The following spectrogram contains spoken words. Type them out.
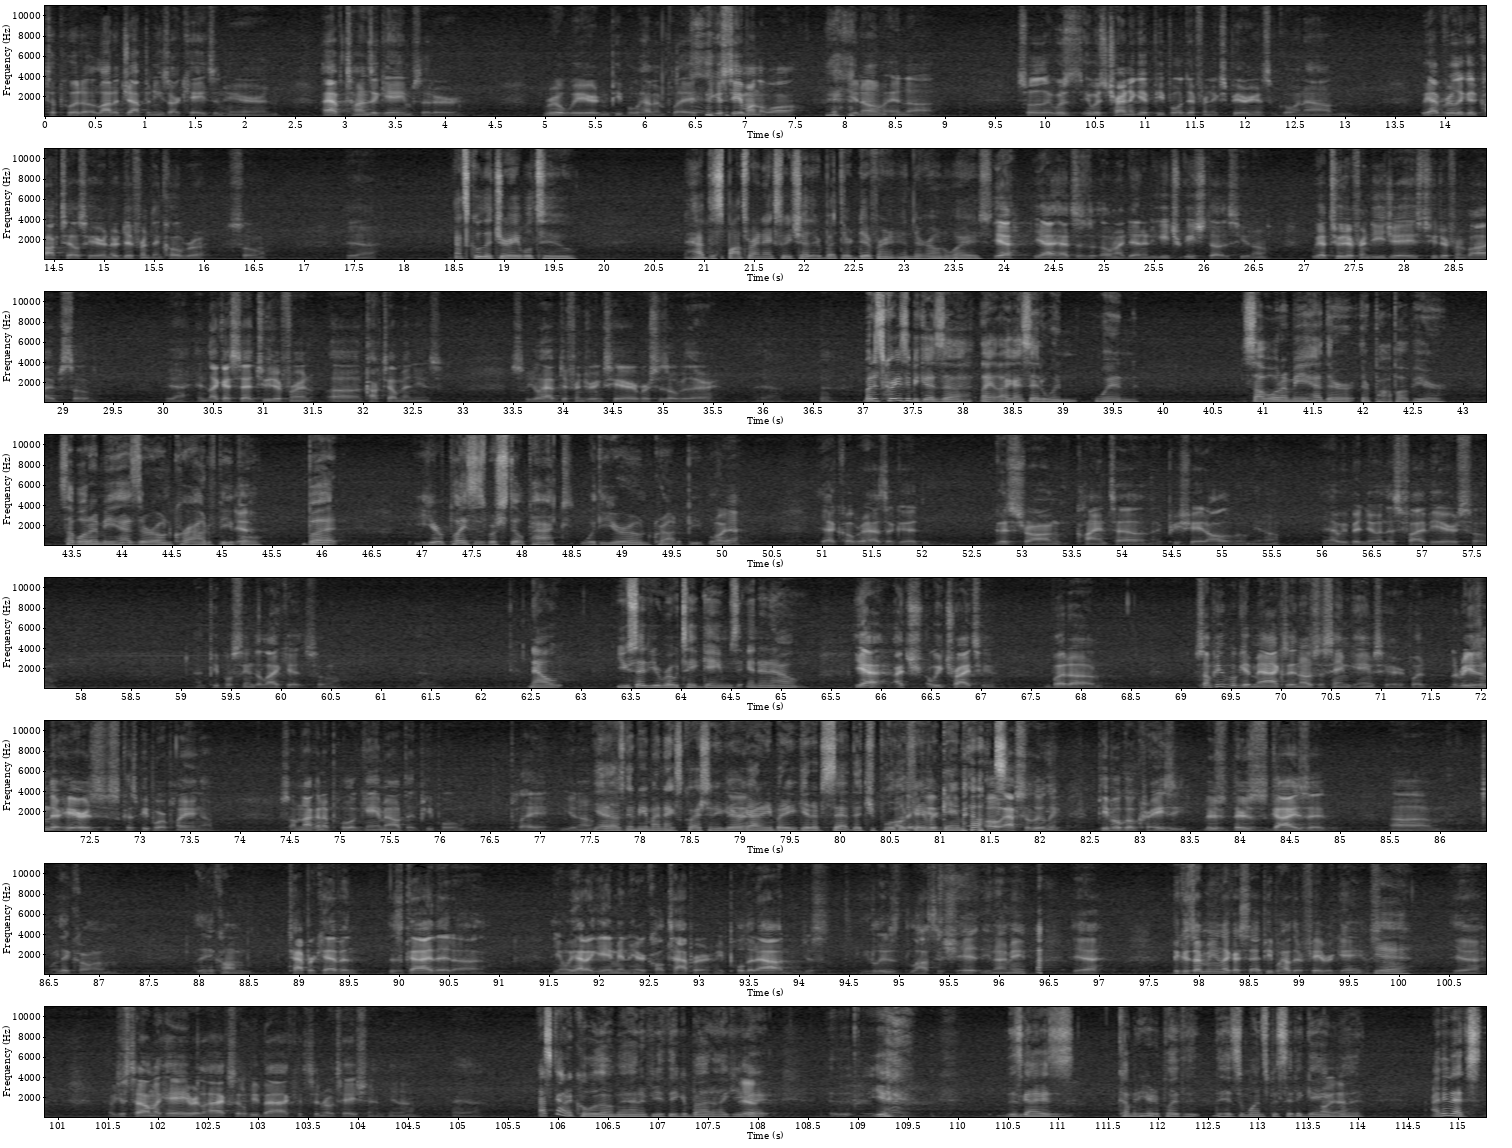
to put a lot of Japanese arcades in here, and I have tons of games that are real weird and people haven't played. You can see them on the wall, you know, and uh, so it was it was trying to give people a different experience of going out, and we have really good cocktails here, and they're different than Cobra, so yeah. That's cool that you're able to have the spots right next to each other, but they're different in their own ways. Yeah, yeah, it has its own identity. Each each does, you know. We got two different DJs, two different vibes, so yeah. And like I said, two different uh, cocktail menus. So you'll have different drinks here versus over there. Yeah. But it's crazy because, uh, like, like I said, when when Sabor Me had their, their pop up here, Sabor Me has their own crowd of people, Yeah. but your places were still packed with your own crowd of people. Oh yeah. Yeah, Cobra has a good good strong clientele and I appreciate all of them, you know. Yeah, we've been doing this 5 years, so and people seem to like it, so yeah. Now, you said you rotate games in and out. Yeah, I tr- we try to, but um, some people get mad because they know it's the same games here. But the reason they're here is just because people are playing them. So I'm not gonna pull a game out that people play. You know? Yeah, that was gonna be my next question. Have you ever got anybody get upset that you pulled Oh, their favorite game out? Oh, absolutely. People go crazy. There's there's guys that, um, what do they call him? I think they call him Tapper Kevin. This guy that, uh, you know, we had a game in here called Tapper. He pulled it out and he just he lose lost his shit. You know what I mean? yeah. Because I mean, like I said, people have their favorite games. so, yeah. Yeah. we just tell them like, hey, relax, it'll be back. It's in rotation, you know. Yeah. That's kind of cool though, man. If you think about it, like you, Yeah. get, you this guy is coming here to play the, his one specific game, Oh, yeah. but I think that's,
